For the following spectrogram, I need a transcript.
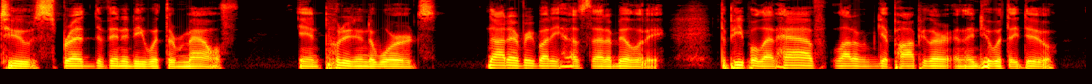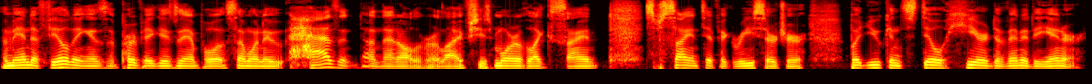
to spread divinity with their mouth and put it into words not everybody has that ability. The people that have, a lot of them get popular and they do what they do. Amanda Fielding is a perfect example of someone who hasn't done that all of her life. She's more of like science, scientific researcher, but you can still hear divinity in her.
